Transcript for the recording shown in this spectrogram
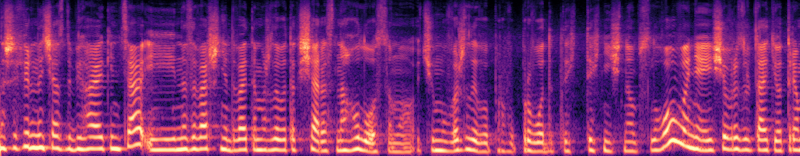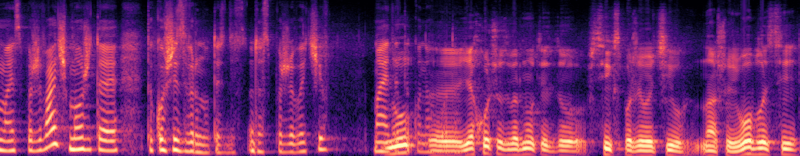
Наш ефірний час добігає кінця, і на завершення давайте, можливо, так ще раз наголосимо, чому важливо проводити технічне обслуговування, і що в результаті отримає споживач, можете також і звернутися до, споживачів. Маєте ну, таку нагоду. е, я хочу звернутися до всіх споживачів нашої області,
